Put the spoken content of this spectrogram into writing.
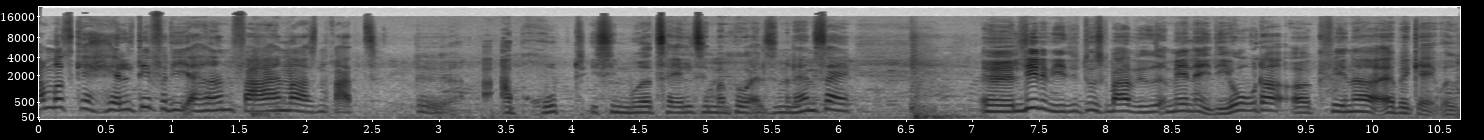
er måske heldig, fordi jeg havde en far, han var sådan ret øh, abrupt i sin måde at tale til mig på. Altså, men han sagde, øh, lille Vitte, du skal bare vide, at mænd er idioter, og kvinder er begavet.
